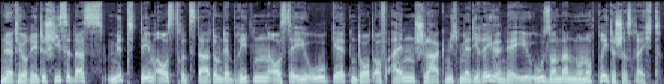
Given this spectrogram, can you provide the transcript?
Naja, theoretisch hieße das, mit dem Austrittsdatum der Briten aus der EU gelten dort auf einen Schlag nicht mehr die Regeln der EU, sondern nur noch britisches Recht.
